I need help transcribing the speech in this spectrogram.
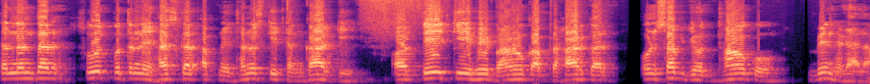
तदनंतर सूत पुत्र ने हंसकर अपने धनुष की टंकार की और तेज किए हुए बाणों का प्रहार कर उन सब योद्धाओं को बिंध डाला।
